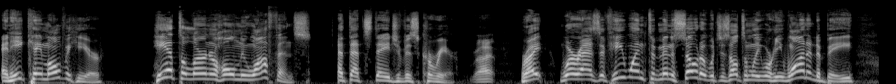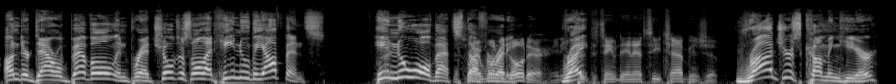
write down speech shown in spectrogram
and he came over here, he had to learn a whole new offense at that stage of his career. Right. Right? Whereas if he went to Minnesota, which is ultimately where he wanted to be, under Darrell Bevell and Brad Childress and all that, he knew the offense. He right. knew all that That's stuff already. go there. right? the team to the NFC Championship. Rodgers coming here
